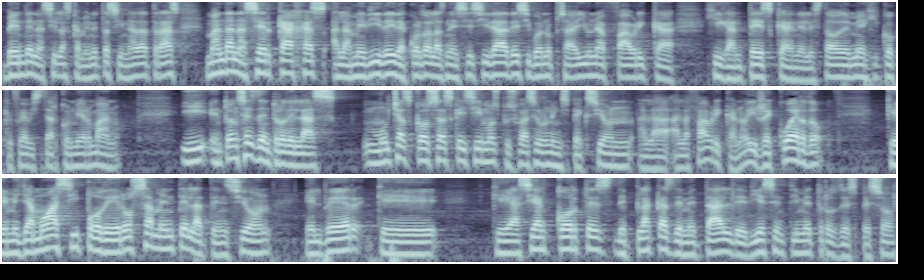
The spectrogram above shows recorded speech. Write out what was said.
venden así las camionetas sin nada atrás, mandan a hacer cajas a la medida y de acuerdo a las necesidades y bueno, pues hay una fábrica gigantesca en el Estado de México que fui a visitar con mi hermano. Y entonces dentro de las muchas cosas que hicimos, pues fue hacer una inspección a la, a la fábrica, ¿no? Y recuerdo que me llamó así poderosamente la atención el ver que, que hacían cortes de placas de metal de 10 centímetros de espesor.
